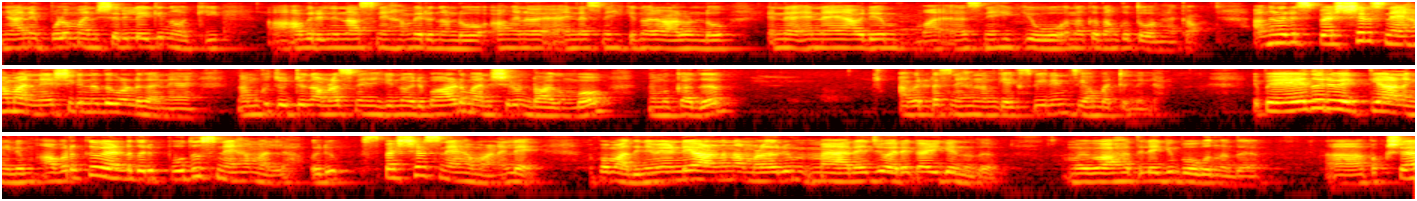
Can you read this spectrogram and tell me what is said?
ഞാൻ എപ്പോഴും മനുഷ്യരിലേക്ക് നോക്കി അവരിൽ നിന്ന് ആ സ്നേഹം വരുന്നുണ്ടോ? അങ്ങനെ എന്നെ സ്നേഹിക്കുന്ന ഒരാളുണ്ടോ? എന്നെ എന്നെ അവർ സ്നേഹിക്കുവോ എന്നൊക്കെ നമുക്ക് തോന്നേക്കാം. അങ്ങനെ ഒരു സ്പെഷ്യൽ സ്നേഹം അന്വേഷിക്കുന്നത് കൊണ്ട് തന്നെ നമുക്ക് ചുറ്റും നമ്മളെ സ്നേഹിക്കുന്ന ഒരുപാട് മനുഷ്യരുണ്ടാകുമ്പോൾ നമുക്കത് അവരുടെ സ്നേഹം നമുക്ക് എക്സ്പീരിയൻസ് ചെയ്യാൻ പറ്റുന്നില്ല. ഇപ്പൊ ഏതൊരു വ്യക്തിയാണെങ്കിലും അവർക്ക് വേണ്ടത് ഒരു പൊതു സ്നേഹമല്ല ഒരു സ്പെഷ്യൽ സ്നേഹമാണ് അല്ലേ? അപ്പം അതിനു വേണ്ടിയാണ് നമ്മളൊരു മാരേജ് വരെ കഴിക്കുന്നത് വിവാഹത്തിലേക്ക് പോകുന്നത്. പക്ഷെ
